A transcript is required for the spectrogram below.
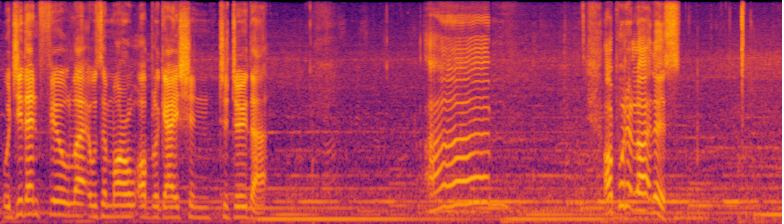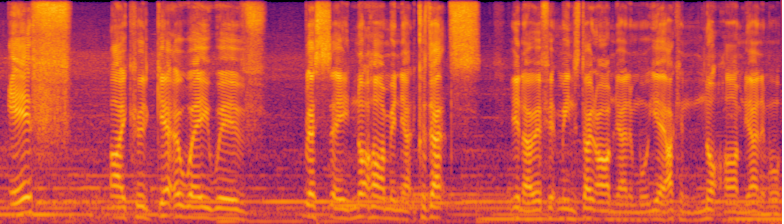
Would you then feel like it was a moral obligation to do that? Um, I'll put it like this: If I could get away with, let's say, not harming the because that's you know, if it means don't harm the animal, yeah, I can not harm the animal,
